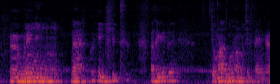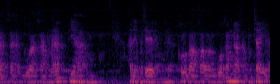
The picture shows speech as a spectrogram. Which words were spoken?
Merinding. Hmm, nah gue kayak gitu. Pas kayak gitu. Cuma gue nggak mau ceritain ke kakak gue karena ya ada yang percaya ada yang enggak kalau kakak gue kan nggak akan percaya.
